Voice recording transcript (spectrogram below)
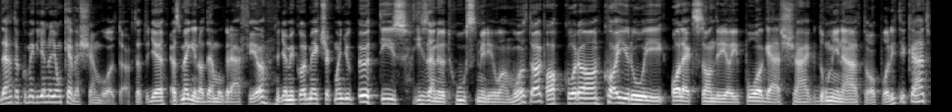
de hát akkor még ugye nagyon kevesen voltak. Tehát ugye ez megint a demográfia, hogy amikor még csak mondjuk 5-10-15-20 millióan voltak, akkor a kairói, alexandriai polgárság dominálta a politikát,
